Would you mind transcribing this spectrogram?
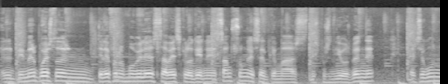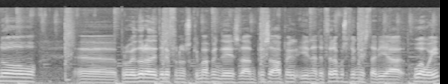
el primer puesto en teléfonos móviles sabéis que lo tiene Samsung, es el que más dispositivos vende. El segundo eh, proveedora de teléfonos que más vende es la empresa Apple y en la tercera posición estaría Huawei.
